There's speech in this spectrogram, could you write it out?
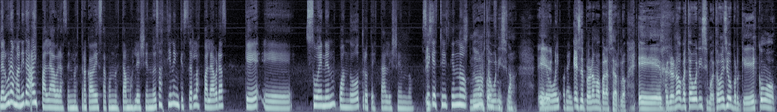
De alguna manera hay palabras en nuestra cabeza cuando estamos leyendo, esas tienen que ser las palabras que eh, suenen cuando otro te está leyendo. Sé Es- que estoy diciendo No, muy no, está buenísima. pero Eh, voy por ahí. Es el programa para hacerlo. Eh, pero no, está buenísimo. Está buenísimo porque es como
